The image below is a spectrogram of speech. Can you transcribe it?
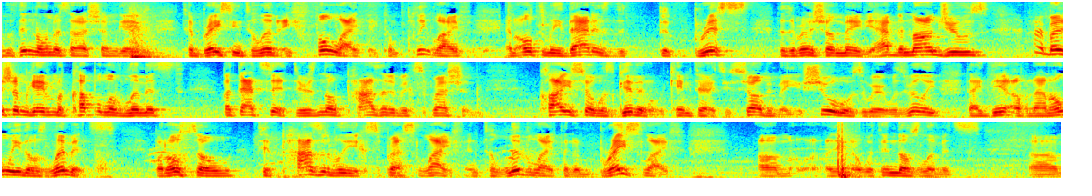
within the limits that Hashem gave to embracing to live a full life, a complete life, and ultimately that is the, the bris that the Rebbe Shalom made. You have the non-Jews. Rebbe Shalom gave them a couple of limits, but that's it. There's no positive expression. Klal Yisrael was given when we came to Eretz Yisrael, B'mei Yeshua was where it was really the idea of not only those limits, but also to positively express life and to live life and embrace life, um, you know, within those limits. Um.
